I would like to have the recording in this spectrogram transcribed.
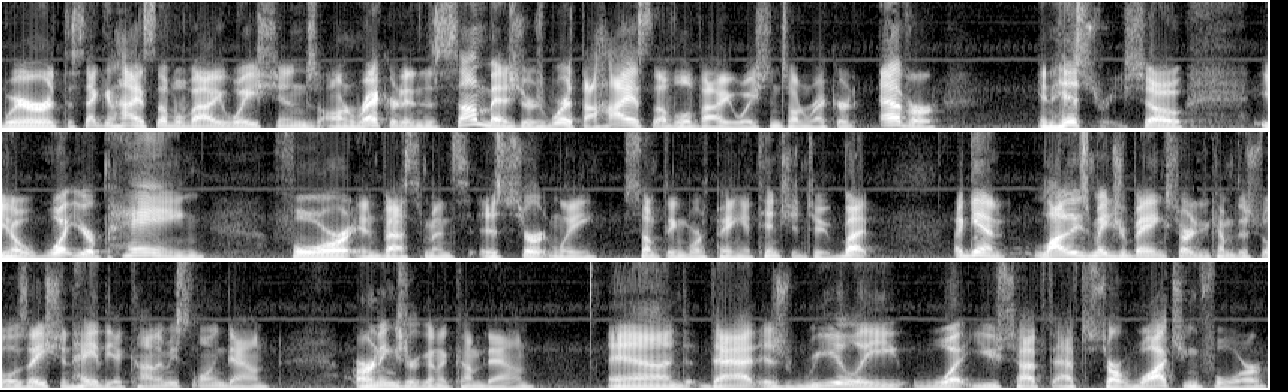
We're at the second highest level valuations on record, and in some measures, we're at the highest level of valuations on record ever in history. So, you know, what you're paying for investments is certainly something worth paying attention to. But again, a lot of these major banks starting to come to this realization hey, the economy's slowing down, earnings are going to come down and that is really what you have to have to start watching for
